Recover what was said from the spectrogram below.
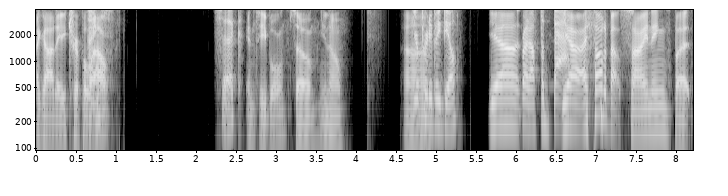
I got a triple Nice. out Sick. in t-ball, so you know. Uh, You're a pretty big deal Yeah, right off the bat. yeah. I thought about signing, but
